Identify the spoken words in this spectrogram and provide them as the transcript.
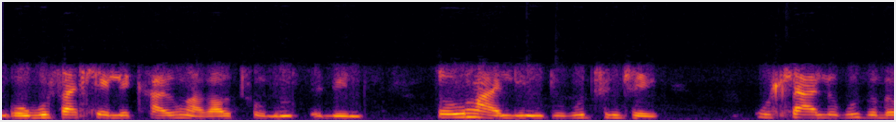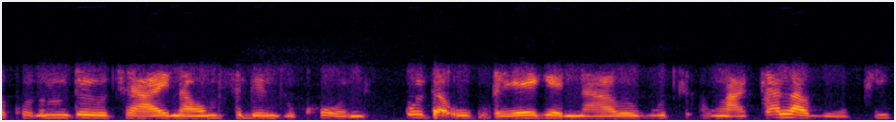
ngoba usahlele ekhaya ungakawutholi umsebenzi. So ungalindi ukuthi nje uhlale kuzobe khona umuntu oyothi hhayi nawo umsebenzi ukhona kodwa ubheke nawe ukuthi ungaqala kuphi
